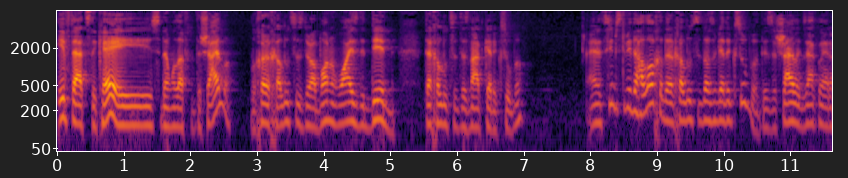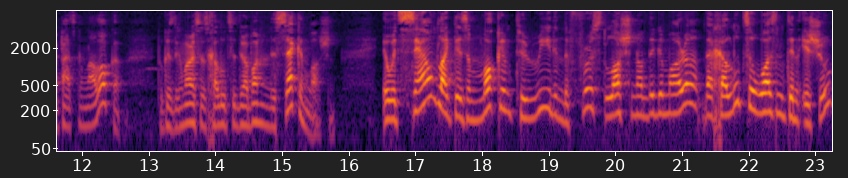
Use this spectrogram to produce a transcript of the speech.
If that's the case, then we're left with the shaila. L'cher chalutza is derabanan. Why is the din that chalutza does not get a ksuba? And it seems to be the halacha that chalutza doesn't get a ksuba. There's a shaila exactly at a pasuk in halacha, because the Gemara says chalutza derabanan in the second lashon. It would sound like there's a mokim to read in the first lashon of the Gemara that chalutza wasn't an issue.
